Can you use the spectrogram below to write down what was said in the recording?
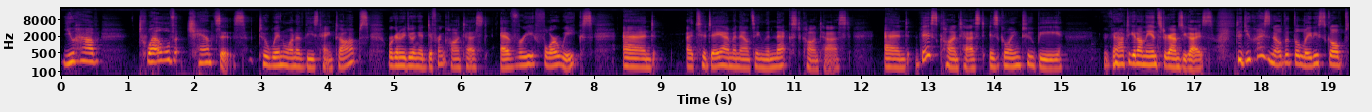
You have 12 chances to win one of these tank tops. We're going to be doing a different contest every four weeks. And uh, today I'm announcing the next contest. And this contest is going to be you're going to have to get on the Instagrams, you guys. Did you guys know that the Lady Sculpt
